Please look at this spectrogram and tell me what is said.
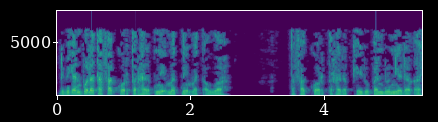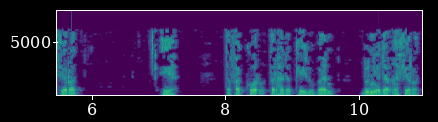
Demikian pula tafakur terhadap nikmat-nikmat Allah Tafakkur terhadap kehidupan dunia dan akhirat. Iya. Tafakkur terhadap kehidupan dunia dan akhirat.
